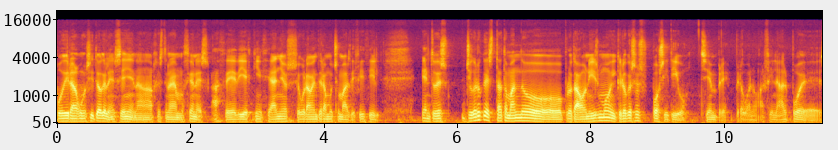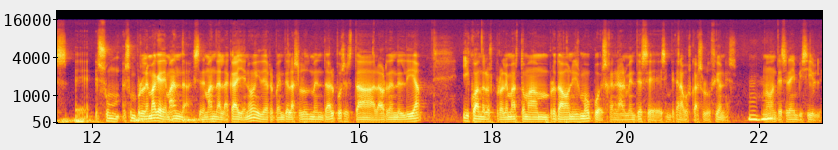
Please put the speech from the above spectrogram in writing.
puede ir a algún sitio que le enseñen a gestionar emociones. Hace 10, 15 años seguramente era mucho más difícil. Entonces, yo creo que está tomando protagonismo y creo que eso es positivo, siempre. Pero bueno, al final, pues eh, es, un, es un problema que demanda, que se demanda en la calle, ¿no? Y de repente la salud mental, pues está a la orden del día y cuando los problemas toman protagonismo, pues generalmente se, empiezan a buscar soluciones. ¿no? Antes era invisible.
